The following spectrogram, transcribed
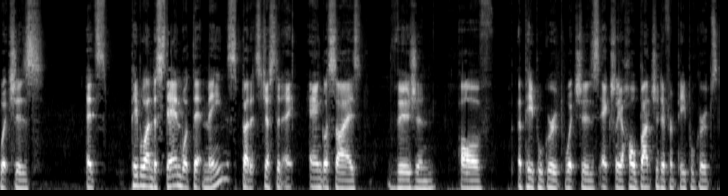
which is it's people understand what that means, but it's just an anglicized version of a people group, which is actually a whole bunch of different people groups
